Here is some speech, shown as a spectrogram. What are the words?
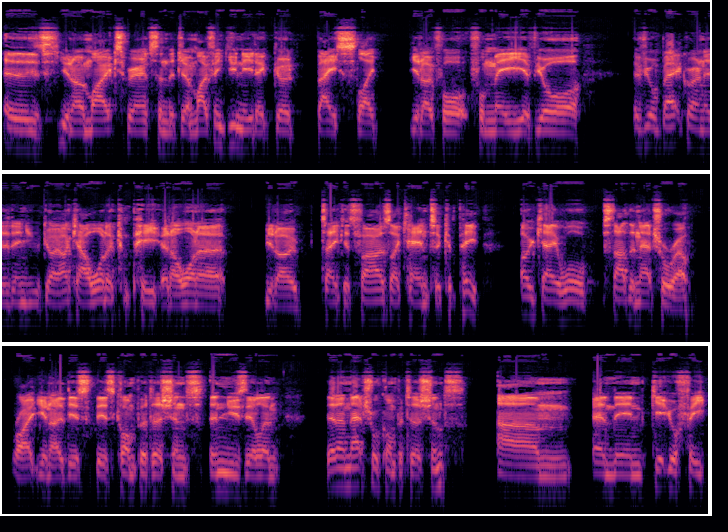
Is you know my experience in the gym. I think you need a good base, like you know, for for me, if you're if your background is and you go, okay, I want to compete and I want to, you know, take as far as I can to compete. Okay, well, start the natural route, right? You know, there's there's competitions in New Zealand that are natural competitions, um, and then get your feet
